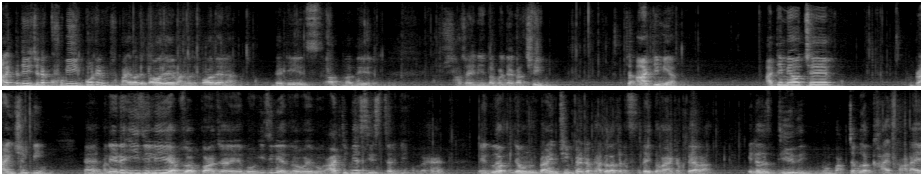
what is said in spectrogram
আরেকটা জিনিস যেটা খুবই ইম্পর্টেন্ট মাঝে মাঝে পাওয়া যায়, মাঝে মাঝে পাওয়া যায় না। দ্যাট ইজ আপনাদের সাজাই নিয়ে তারপরে দেখাচ্ছি। আচ্ছা আর্টিমিয়া আর্টিমিয়া হচ্ছে ব্রাইন শিল্পী। হ্যাঁ মানে এটা ইজিলি অ্যাবজর্ব করা যায় এবং ইজিলি অ্যাবজর্ব হয় এবং আর্টিমিয়া সিস্ট আর কি এগুলো হ্যাঁ। এগুলো যেমন ব্রাইন শিল্পে একটা ভেতাল আছে একটা ফুটাইতে হয়, একটা প্যারা। এটা দিয়ে দিই এবং বাচ্চাগুলো খায় ফাড়ায়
